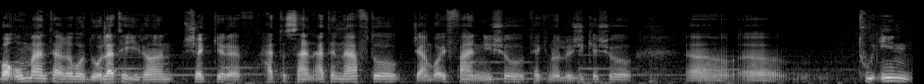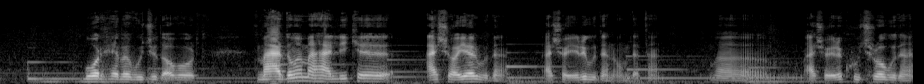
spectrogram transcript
با اون منطقه با دولت ایران شکل گرفت. حتی صنعت نفت و جنبه های فنیش و تکنولوژیکش و تو این بره به وجود آورد. مردم محلی که اشایر بودن. اشایری بودن عمدتا. اشایر کوچرو بودن.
